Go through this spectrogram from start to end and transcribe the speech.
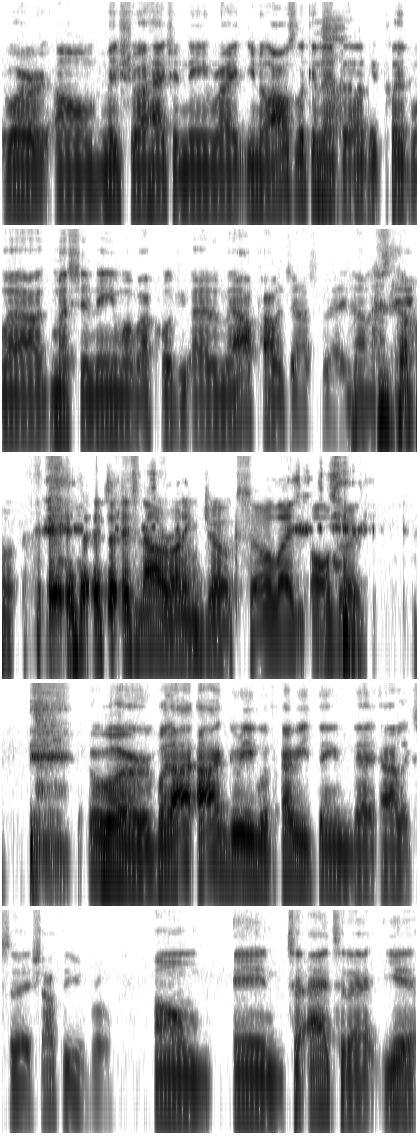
Word. Um, make sure I had your name right. You know, I was looking at the other clip when I messed your name up. I called you Adam, and I apologize for that. You know what I'm saying? no, it, it's, a, it's, a, it's now a running joke, so like all good. Word, but I, I agree with everything that Alex said. Shout out to you, bro. Um, and to add to that, yeah,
